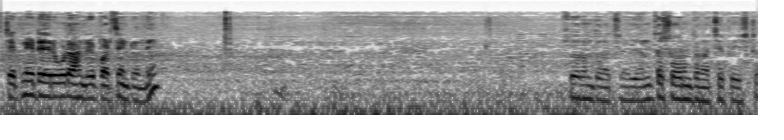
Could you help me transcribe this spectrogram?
స్టెప్నీ టైర్ కూడా హండ్రెడ్ పర్సెంట్ ఉంది. షోరూమ్తో వచ్చింది. ఇదంతా షోరూమ్తో నచ్చే పేస్ట్?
